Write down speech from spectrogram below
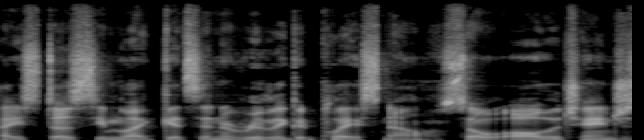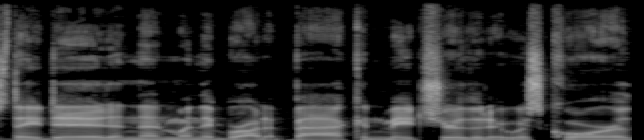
Heist does seem like it's in a really good place now. So all the changes they did, and then when they brought it back and made sure that it was core,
